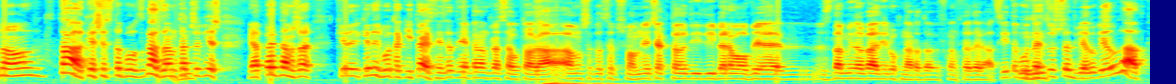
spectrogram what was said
No tak, ja się z Tobą zgadzam. Znaczy wiesz, ja pamiętam, że kiedy, kiedyś był taki tekst, niestety nie pamiętam teraz autora, a muszę go sobie przypomnieć, jak to li- liberałowie zdominowali ruch narodowy w Konfederacji. To był tekst już przed wielu, wielu lat.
